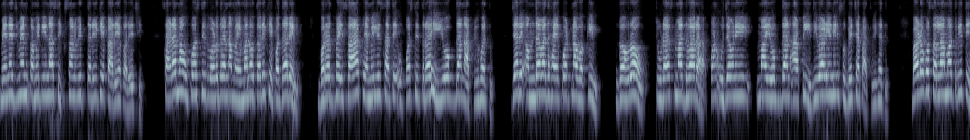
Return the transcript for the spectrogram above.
મેનેજમેન્ટ કમિટીના શિક્ષણવિદ તરીકે કાર્ય કરે છે. શાળામાં ઉપસ્થિત વડોદરાના મહેમાનો તરીકે પધારેલ ભરતભાઈ શાહ ફેમિલી સાથે ઉપસ્થિત રહી યોગદાન આપ્યું હતું. જ્યારે અમદાવાદ હાઈકોર્ટના વકીલ ગૌરવ ચુડાસમા દ્વારા પણ ઉજવણીમાં યોગદાન આપી દિવાળીની શુભેચ્છા પાઠવી હતી. બાળકો સલામત રીતે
